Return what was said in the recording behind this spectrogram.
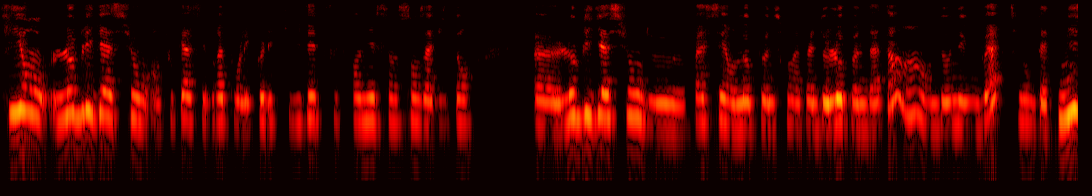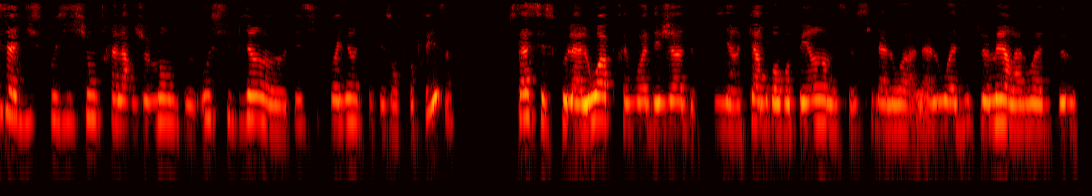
qui ont l'obligation, en tout cas c'est vrai pour les collectivités de plus de 3500 habitants, euh, l'obligation de passer en open, ce qu'on appelle de l'open data, hein, en données ouvertes, donc d'être mise à disposition très largement de aussi bien euh, des citoyens que des entreprises. Ça, c'est ce que la loi prévoit déjà depuis un cadre européen, mais c'est aussi la loi, la loi dite le maire, la loi de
